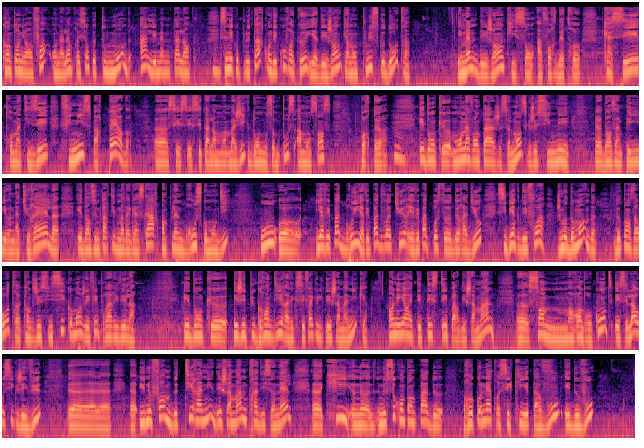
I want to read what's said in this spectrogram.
quand on est enfant, on a l'impression que tout le monde a les mêmes talents. Ce n'est que plus tard qu'on découvre qu'il y a des gens qui en ont plus que d'autres. Et même des gens qui sont, à force d'être cassés, traumatisés, finissent par perdre euh, ces, talents magiques dont nous sommes tous, à mon sens, porteurs. Hmm. Et donc, euh, mon avantage seulement, c'est que je suis née euh, dans un pays naturel et dans une partie de Madagascar en pleine brousse, comme on dit, où il n'y avait pas de bruit, il n'y avait pas de voiture, il n'y avait pas de poste de radio, si bien que des fois, je me demande de temps à autre, quand je suis ici, comment j'ai fait pour arriver là. Et donc, euh, et j'ai pu grandir avec ces facultés chamaniques en ayant été testé par des chamans euh, sans m'en rendre compte. Et c'est là aussi que j'ai vu euh, une forme de tyrannie des chamans traditionnels qui ne, se contentent pas de reconnaître ce qui est à vous et de vous,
